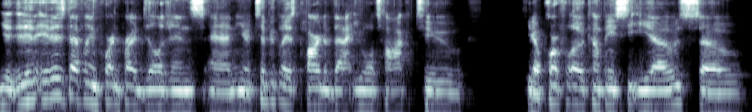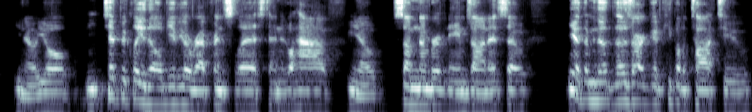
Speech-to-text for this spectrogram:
it, it is definitely an important part of diligence, and you know, typically as part of that, you will talk to you know portfolio company CEOs. So you know you'll typically they'll give you a reference list and it'll have you know some number of names on it. So you know I mean, those are good people to talk to.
